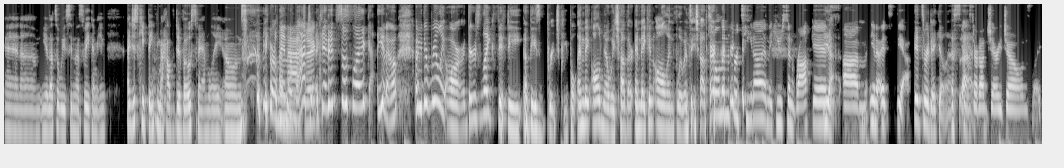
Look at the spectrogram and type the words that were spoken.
And, um, you know, that's what we've seen this week. I mean, I just keep thinking about how the DeVos family owns the Orlando Magic. Magic. And it's just like, you know, I mean, there really are. There's like 50 of these bridge people, and they all know each other and they can all influence each other. Tillman Fertitta and the Houston Rockets. Yeah. Um, you know, it's, yeah. it's ridiculous. yeah Uh, start on Jerry Jones. Like,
